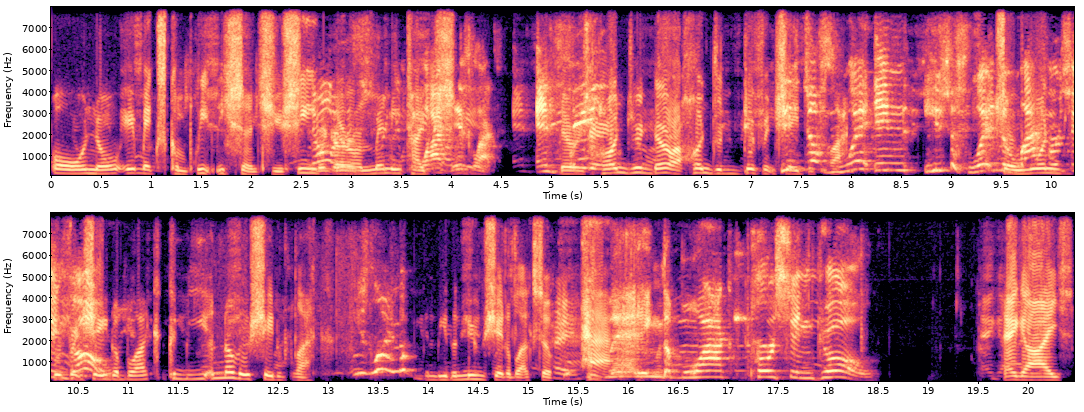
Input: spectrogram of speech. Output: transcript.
Oh no, it makes completely sense. You see, No, there are many types. Black is black. And There is hundred. There are a hundred different shades of just black. letting he's just letting So the black one different go. shade of black could be another shade of black. he's letting Can be the new shade of black. So, Hey. the ha. letting the black person go. Hey guys,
